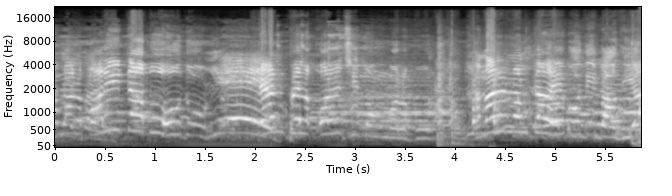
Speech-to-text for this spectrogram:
আমার বাড়িটা বহুদূর। ট্রেন ফেল করেছি মঙ্গলপুর। আমার নামটা হে বৌদি বাউদিয়া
